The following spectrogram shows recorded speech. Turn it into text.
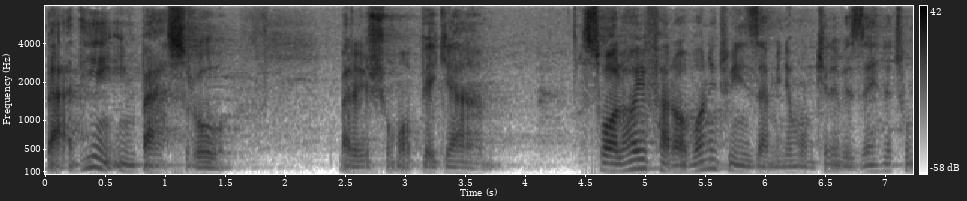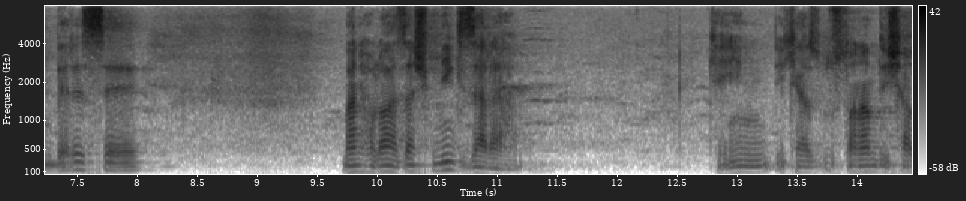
بعدی این بحث رو برای شما بگم. سوالهای فراوانی تو این زمینه ممکنه به ذهنتون برسه. من حالا ازش میگذرم که این یکی از دوستانم دیشب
